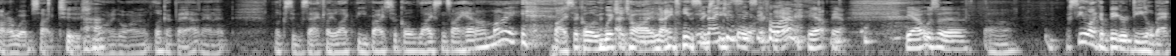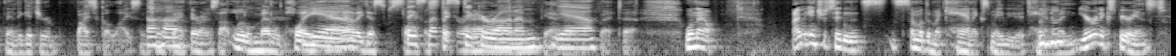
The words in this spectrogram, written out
on our website too. So uh-huh. you want to go on and look at that, and it looks exactly like the bicycle license I had on my bicycle in Wichita in 1964. 1964. Yeah, yeah, yeah. Yeah, it was a. Uh, seemed like a bigger deal back then to get your bicycle license uh-huh. back there, and it's that little metal plate. Yeah, you know, they just slap, they slap a sticker, a sticker on them. Yeah, yeah. yeah. But uh, well, now I'm interested in some of the mechanics, maybe of tandem. Mm-hmm. And you're an experienced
